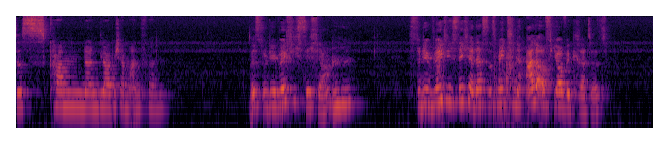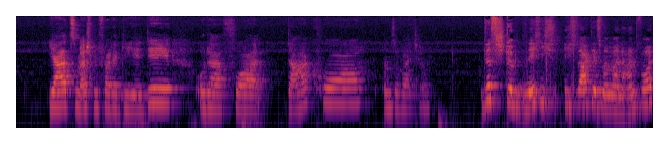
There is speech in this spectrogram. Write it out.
Das kam dann, glaube ich, am Anfang. Bist du dir wirklich sicher? Mhm. Bist du dir wirklich sicher, dass das Mädchen alle auf Jorvik rettet? Ja, zum Beispiel vor der GED oder vor Darkor und so weiter. Das stimmt nicht. Ich, ich sage jetzt mal meine Antwort.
